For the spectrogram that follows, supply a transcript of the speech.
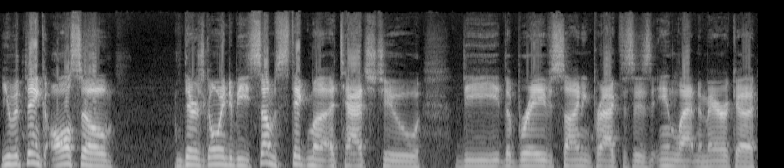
you would think also there's going to be some stigma attached to the the Braves signing practices in Latin America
